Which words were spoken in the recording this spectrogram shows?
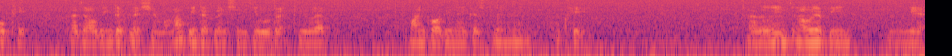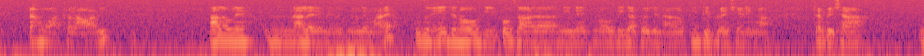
okay ဒါကျွန်တော် beam deflection ပေါ့နော် beam deflection ကြည့်ဖို့အတွက်ဒီ web point coordinate displacement okay ဒါဆိုရင်ကျွန်တော်တို့ရဲ့ beam ရဲ့ဟိုထွက်လာပါပြီအားလုံးလည်းနားလည်နိုင်မယ်လို့ပြောလင်းပါတယ်။အခုဆိုရင်ကျွန်တော်တို့ဒီပုံစံအနေနဲ့ကျွန်တော်တို့အဓိကပြောချင်တာတော့ beam deflection တွေမှာ temperature မ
